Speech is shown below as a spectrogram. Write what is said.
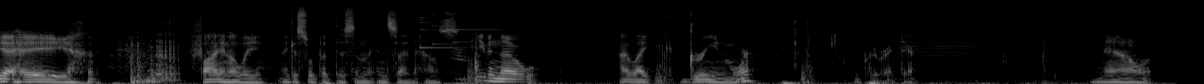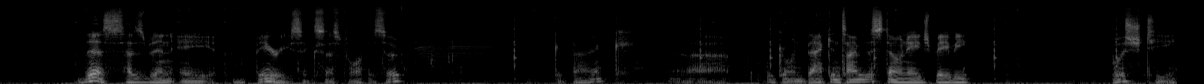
Yay! Finally. I guess we'll put this in the inside the house. Even though I like green more. We'll put it right there. Now, this has been a very successful episode. Go back. Uh, we're going back in time to the Stone Age, baby. Bush tea.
